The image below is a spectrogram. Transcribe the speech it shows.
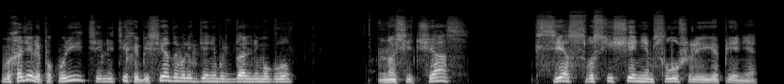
выходили покурить или тихо беседовали где-нибудь в дальнем углу. Но сейчас все с восхищением слушали ее пение.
